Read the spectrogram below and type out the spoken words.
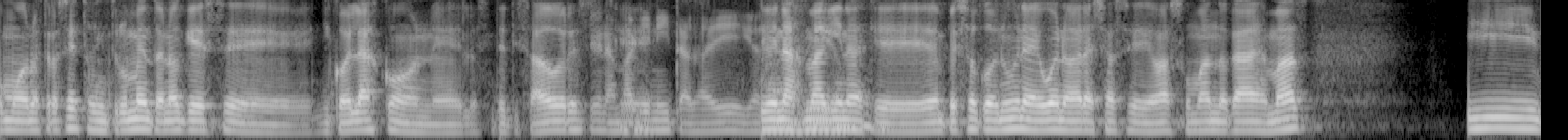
como nuestro sexto instrumento, ¿no? Que es eh, Nicolás con eh, los sintetizadores. Hay unas que- maquinitas ahí. hacen unas máquinas que empezó con una y bueno, ahora ya se va sumando cada vez más. Y,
